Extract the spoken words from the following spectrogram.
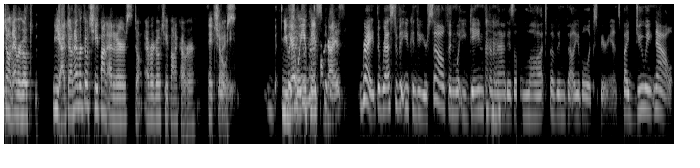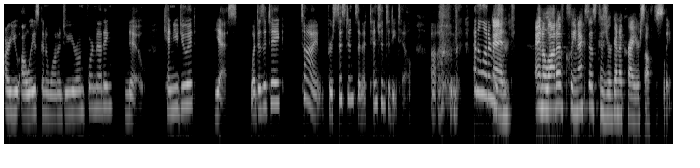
don't ever go yeah, don't ever go cheap on editors. Don't ever go cheap on a cover. It shows. Right. You but get what you pay for, guys. It, right. The rest of it you can do yourself. And what you gain from mm-hmm. that is a lot of invaluable experience by doing. Now, are you always going to want to do your own formatting? No. Can you do it? Yes. What does it take? Time, persistence, and attention to detail. Um, and a lot of research. And, and a lot of Kleenexes because you're going to cry yourself to sleep.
